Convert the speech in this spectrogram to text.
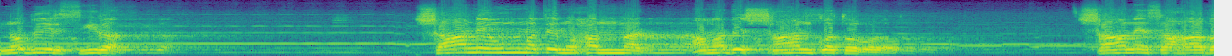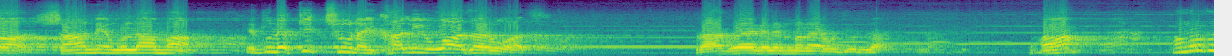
নবীর সিরাত। শানে উম্মতে মুহাম্মদ, আমাদের শান কত বড়? শানে সাহাবা, শানে ওলামা, এগুলো কিচ্ছু নাই, খালি ওয়াজ আর ওয়াজ। রাগ হয়ে গেলেন মনে হয় হুজুররা। আমরা তো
